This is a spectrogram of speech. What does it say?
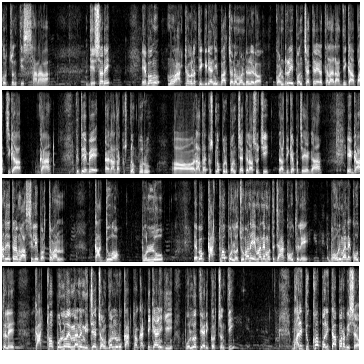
କରୁଛନ୍ତି ସାରା ଦେଶରେ। ଏବଂ ମୁଁ ଆଠଗଡ଼ ତିଗିରିଆ ନିର୍ବାଚନ ମଣ୍ଡଳୀର କଣ୍ଡରେଇ ପଞ୍ଚାୟତରେ ଥିଲା ରାଧିକା ପାଚିକା ଗାଁ। କିନ୍ତୁ ଏବେ ରାଧାକୃଷ୍ଣପୁର ରାଧାକୃଷ୍ଣପୁର ପଞ୍ଚାୟତରେ ଆସୁଛି ରାଧିକା ପାଚିକା ଗାଁ। ଏ ଗାଁରେ ଯେତେବେଳେ ମୁଁ ଆସିଲି ବର୍ତ୍ତମାନ କାଦୁଅ ପୋଲୋ ଏବଂ କାଠ ପୋଲ ଯେଉଁମାନେ ଏମାନେ ମୋତେ ଯାହା କହୁଥିଲେ ଭଉଣୀମାନେ କହୁଥିଲେ କାଠ ପୋଲ ଏମାନେ ନିଜେ ଜଙ୍ଗଲରୁ କାଠ କାଟିକି ଆଣିକି ପୋଲ ତିଆରି କରିଛନ୍ତି। ଭାରି ଦୁଃଖ ପରିତାପର ବିଷୟ।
